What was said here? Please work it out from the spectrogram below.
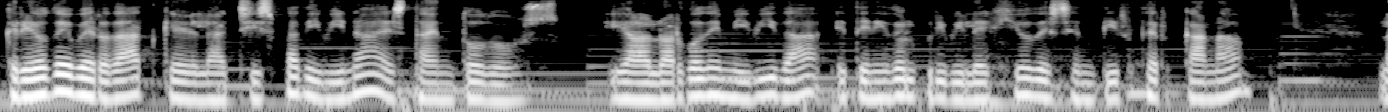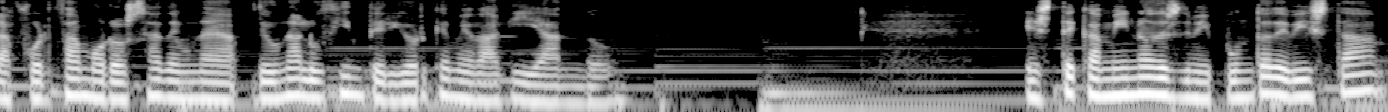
Creo de verdad que la chispa divina está en todos y a lo largo de mi vida he tenido el privilegio de sentir cercana la fuerza amorosa de una, de una luz interior que me va guiando. Este camino, desde mi punto de vista,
